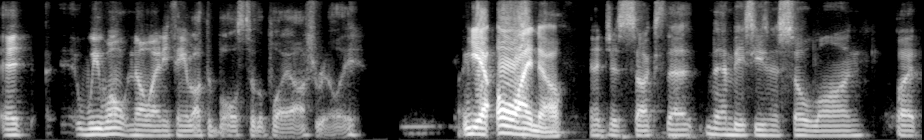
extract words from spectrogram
it. We won't know anything about the Bulls till the playoffs, really. Like, Yeah. Oh, I know. and it just sucks that the NBA season is so long. But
